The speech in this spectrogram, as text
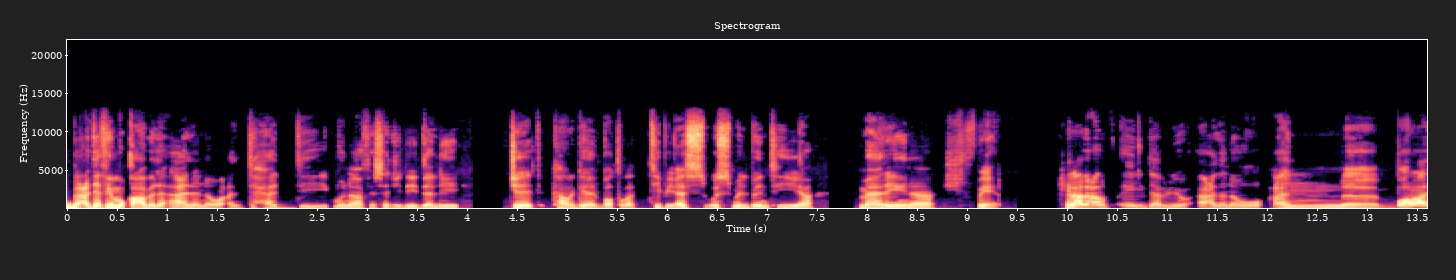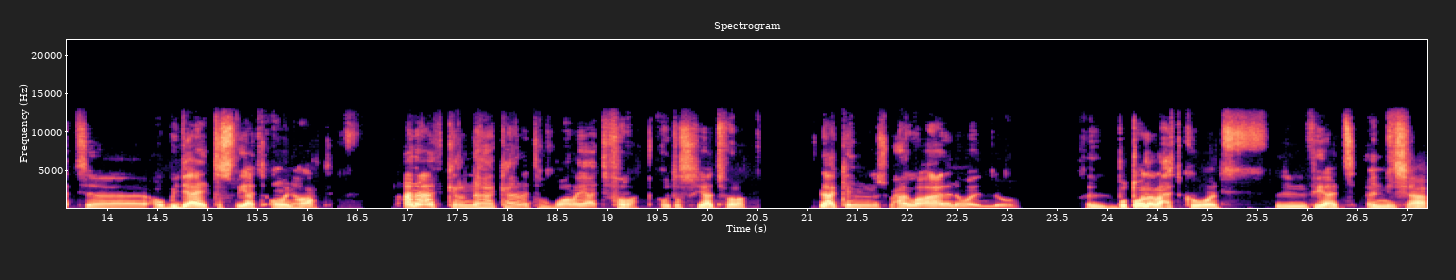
بعدها في مقابلة أعلنوا عن تحدي منافسة جديدة لجيد كارجيل بطلة TBS واسم البنت هي مارينا شفير. خلال عرض AEW أعلنوا عن آه، مباراة آه، أو بداية تصفيات أوين هارت. أنا أذكر إنها كانت مباريات فرق أو تصفيات فرق. لكن سبحان الله أعلنوا إنه البطولة راح تكون لفئة النساء.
